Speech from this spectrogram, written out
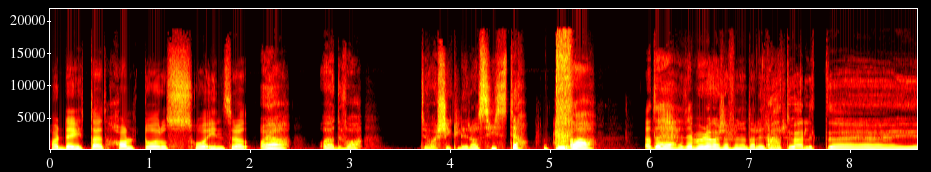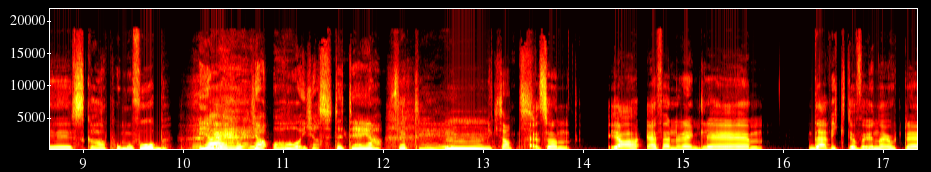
har data et halvt år, og så innser at å ja, å ja, du var, du var skikkelig rasist, ja. Ah, ja det, det burde jeg kanskje funnet ut av litt Ja, du er litt øh, skaphomofob. Ja, ja, å, ja, så det er det, ja. Se det. Mm, ikke sant. Sånn, ja, jeg føler egentlig det er viktig å få unnagjort det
